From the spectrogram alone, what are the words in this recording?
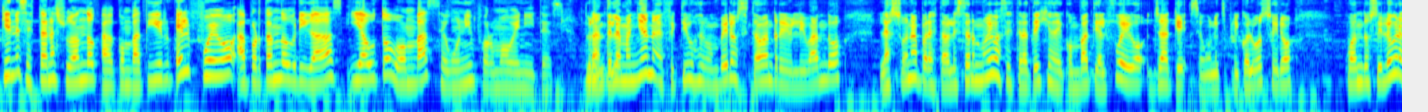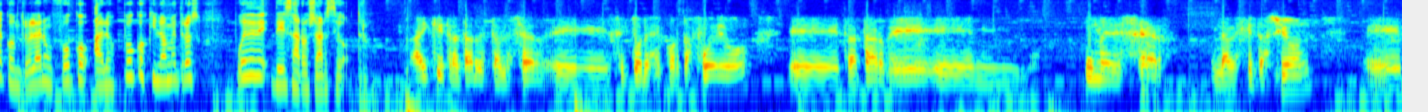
quienes están ayudando a combatir el fuego aportando brigadas y autobombas, según informó Benítez. Durante la mañana, efectivos de bomberos estaban relevando la zona para establecer nuevas estrategias de combate al fuego, ya que, según explicó el vocero, cuando se logra controlar un foco, a los pocos kilómetros puede desarrollarse otro. Hay que tratar de establecer eh, sectores de cortafuego, eh, tratar de eh, humedecer la vegetación eh,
